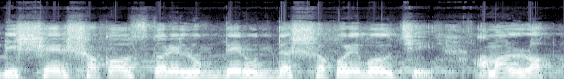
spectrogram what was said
বিশ্বের সকল স্তরে লোকদের উদ্দেশ্য করে বলছি, আমার লক্ষ্য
